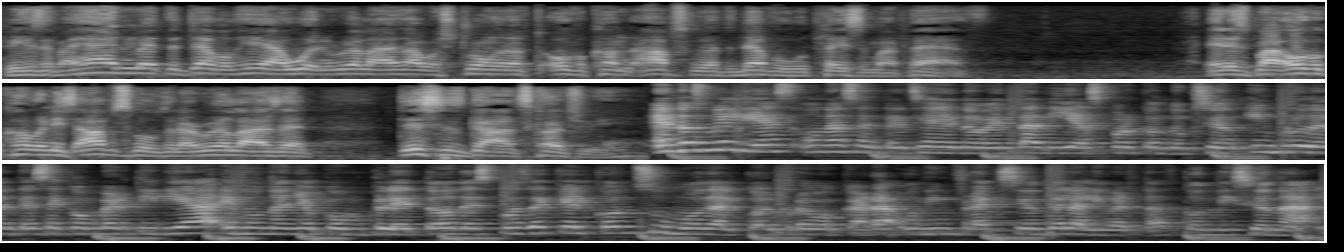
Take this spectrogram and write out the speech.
Because if I hadn't met the devil here, I wouldn't realize I was strong enough to overcome the obstacles that the devil would place in my path. And it's by overcoming these obstacles that I realized that This is God's country. En 2010, una sentencia de 90 días por conducción imprudente se convertiría en un año completo después de que el consumo de alcohol provocara una infracción de la libertad condicional.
